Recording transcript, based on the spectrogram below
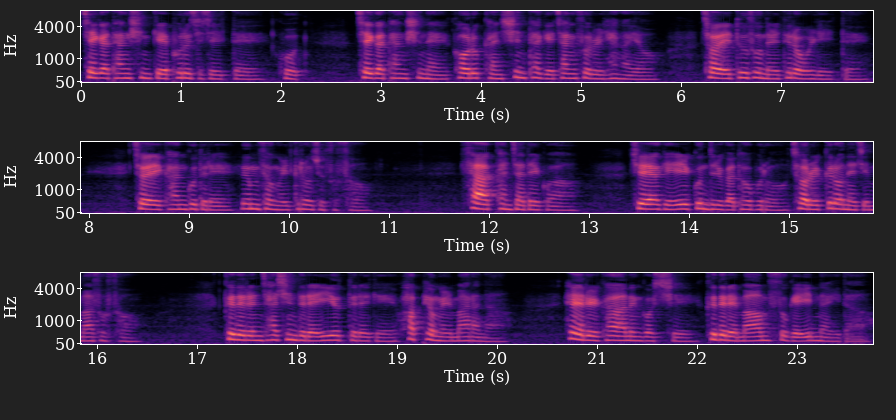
제가 당신께 부르짖을 때 곧 제가 당신의 거룩한 신탁의 장소를 향하여 저의 두 손을 들어 올릴 때 저의 간구들의 음성을 들어주소서. 사악한 자들과 죄악의 일꾼들과 더불어 저를 끌어내지 마소서. 그들은 자신들의 이웃들에게 화평을 말하나 해를 가하는 것이 그들의 마음속에 있나이다.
